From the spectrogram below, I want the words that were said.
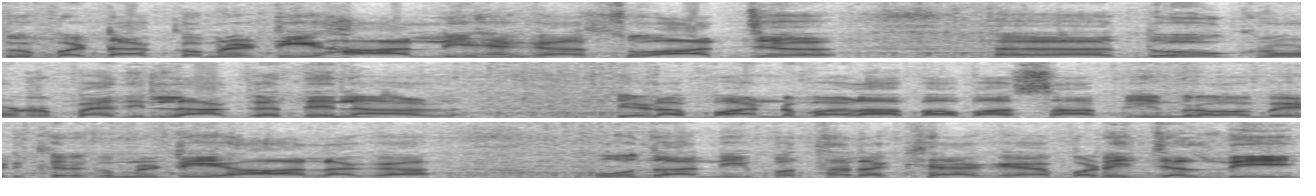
ਕੋਈ ਵੱਡਾ ਕਮਿਊਨਿਟੀ ਹਾਲ ਨਹੀਂ ਹੈਗਾ। ਸੋ ਅੱਜ 2 ਕਰੋੜ ਰੁਪਏ ਦੀ ਲਾਗਤ ਦੇ ਨਾਲ ਜਿਹੜਾ ਬਣਨ ਵਾਲਾ ਬਾਬਾ ਸਾਹਿਬ ਭੀਮਰਾਓ ਅੰਬੇਡਕਰ ਕਮਿਊਨਿਟੀ ਹਾਲ ਹੈਗਾ, ਉਹਦਾ ਨੀਂਹ ਪੱਥਰ ਰੱਖਿਆ ਗਿਆ। ਬੜੀ ਜਲਦੀ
